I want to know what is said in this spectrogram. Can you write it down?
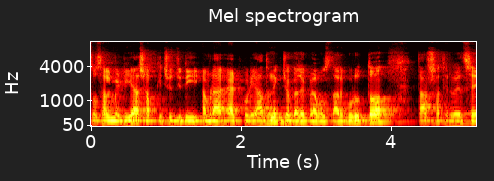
সোশ্যাল মিডিয়া সব কিছু যদি আমরা অ্যাড করি আধুনিক যোগাযোগ ব্যবস্থার গুরুত্ব, তার সাথে রয়েছে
